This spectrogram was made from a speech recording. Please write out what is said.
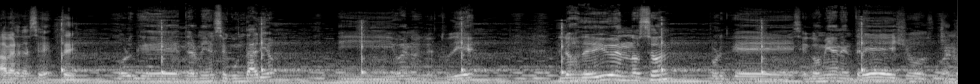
A ver. la C. Sí. Porque terminé el secundario y bueno, lo estudié. Los de Viven no son porque se comían entre ellos. Bueno,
